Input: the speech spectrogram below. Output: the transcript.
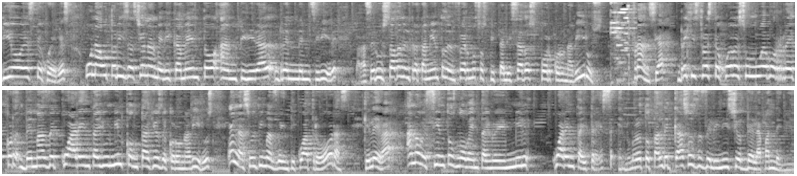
dio este jueves una autorización al medicamento antiviral Remdesivir para ser usado en el tratamiento de enfermos hospitalizados por coronavirus. Francia registró este jueves un nuevo récord de más de 41 mil contagios de coronavirus en las últimas 24 horas, que eleva a 999 mil 43 el número total de casos desde el inicio de la pandemia.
